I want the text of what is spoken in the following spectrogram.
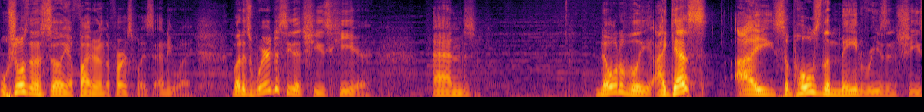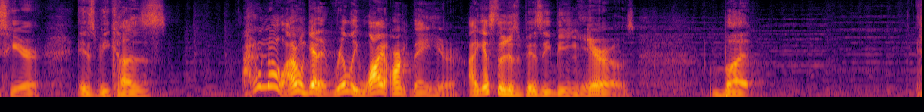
well she wasn't necessarily a fighter in the first place anyway but it's weird to see that she's here. And notably, I guess I suppose the main reason she's here is because I don't know. I don't get it. Really, why aren't they here? I guess they're just busy being heroes. But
